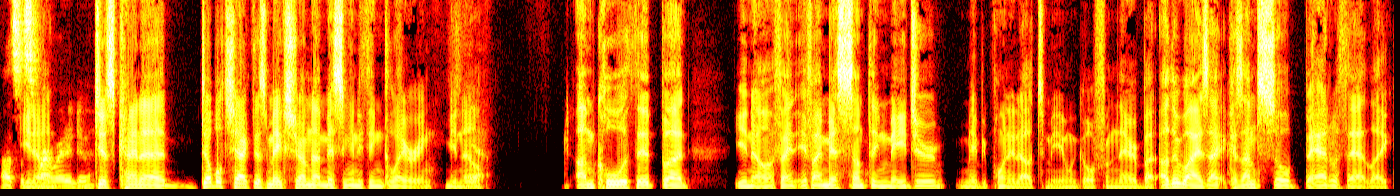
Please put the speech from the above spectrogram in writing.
That's a you smart know, way to do it. Just kind of double check this, make sure I'm not missing anything glaring, you know. Yeah. I'm cool with it, but you know, if I if I miss something major, maybe point it out to me and we go from there. But otherwise, I because I'm so bad with that, like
